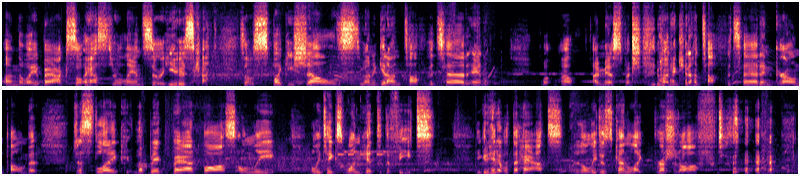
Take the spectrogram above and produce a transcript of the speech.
on the way back. So Astro Lancer here's got some spiky shells. You want to get on top of its head and... Well, well, I missed, but you want to get on top of its head and ground pound it. Just like the big bad boss, only, only takes one hit to defeat. You can hit it with the hat, and it only just kind of like brush it off.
